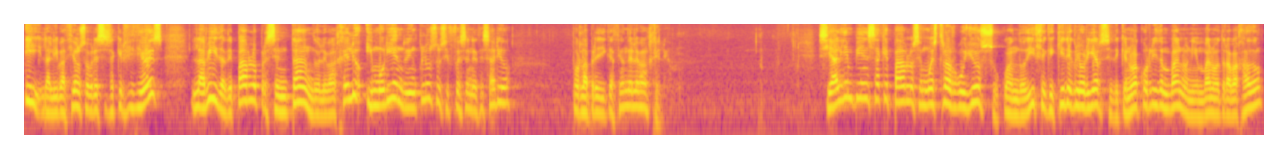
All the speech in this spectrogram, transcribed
Y la libación sobre ese sacrificio es la vida de Pablo presentando el Evangelio y muriendo incluso, si fuese necesario, por la predicación del Evangelio. Si alguien piensa que Pablo se muestra orgulloso cuando dice que quiere gloriarse de que no ha corrido en vano ni en vano ha trabajado,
